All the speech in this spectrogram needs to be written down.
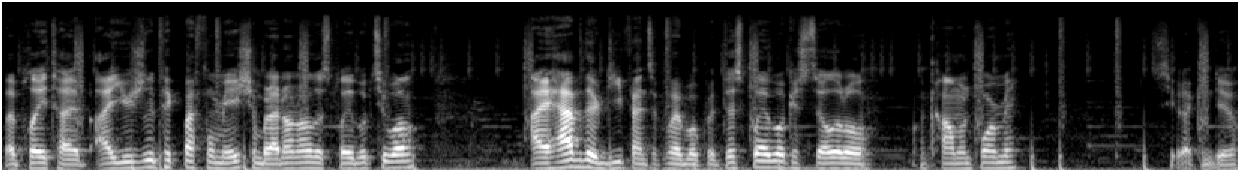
by play type. I usually pick by formation, but I don't know this playbook too well. I have their defensive playbook, but this playbook is still a little uncommon for me. Let's see what I can do.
